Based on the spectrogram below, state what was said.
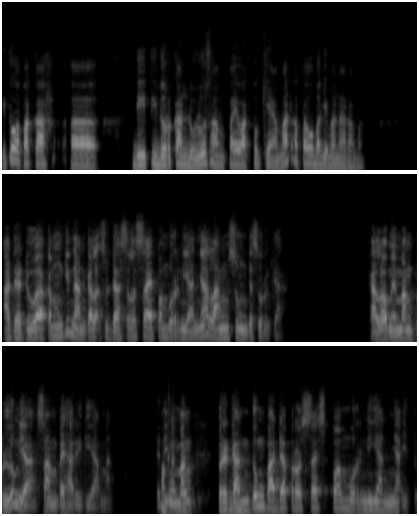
itu apakah uh, ditidurkan dulu sampai waktu kiamat atau bagaimana Rama? Ada dua kemungkinan. Kalau sudah selesai pemurniannya langsung ke surga. Kalau memang belum ya sampai hari kiamat. Jadi okay, memang bergantung pada proses pemurniannya itu.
